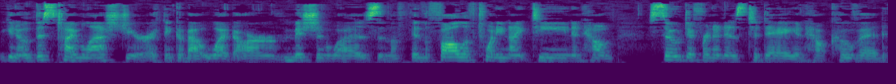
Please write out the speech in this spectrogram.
you know, this time last year, I think about what our mission was in the, in the fall of 2019 and how so different it is today and how COVID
